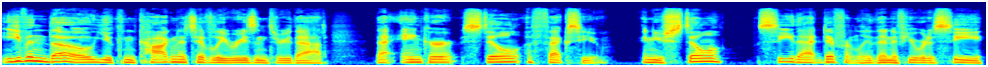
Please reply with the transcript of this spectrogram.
Even though you can cognitively reason through that, that anchor still affects you, and you still see that differently than if you were to see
